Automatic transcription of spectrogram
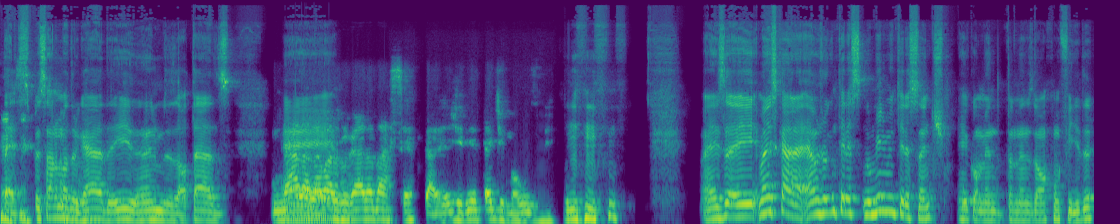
É, se pensar na madrugada aí, ânimos exaltados. Nada é... na madrugada dá certo, cara. Eu diria até de mouse. Mas aí, mas cara, é um jogo no mínimo interessante. Recomendo pelo menos dar uma conferida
